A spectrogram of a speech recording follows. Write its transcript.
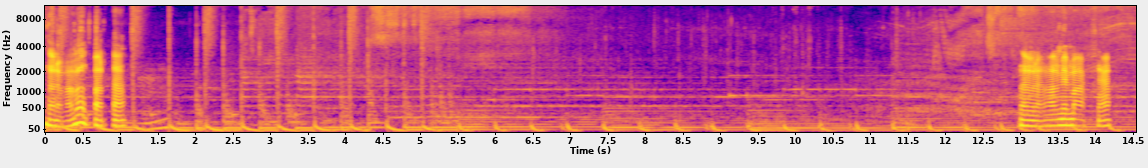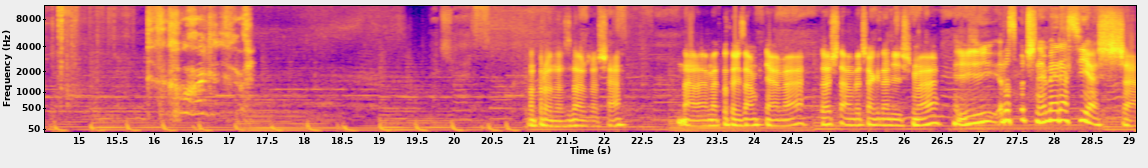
Dobra, mamy otwarte. Dobra, ale mnie machnie. No trudno, zdążę się. No, ale my tutaj zamkniemy, coś tam wyciągnęliśmy i rozpoczniemy raz jeszcze.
